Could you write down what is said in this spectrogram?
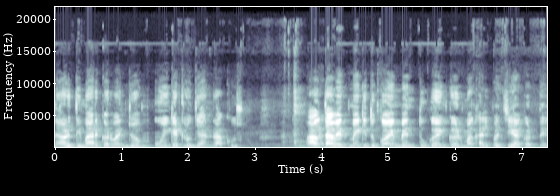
ને અડધી માર કરવાની. જો હું કેટલું ધ્યાન રાખું છું. આવતા વેત મેં કીધું કઈ બેન તું કઈ કરમાં ખાલી ભજીયા કરી દે.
